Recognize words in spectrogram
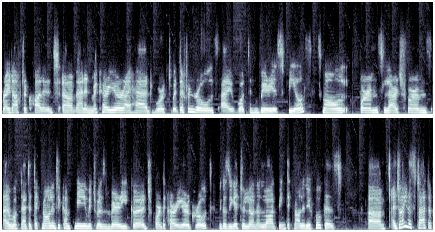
right after college. Um, and in my career, I had worked with different roles. I worked in various fields, small firms, large firms. I worked at a technology company, which was very good for the career growth because you get to learn a lot being technology focused. Um, I joined a startup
